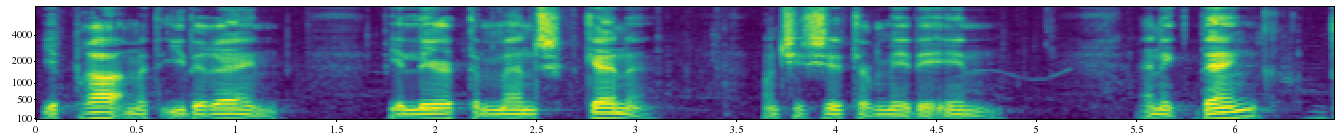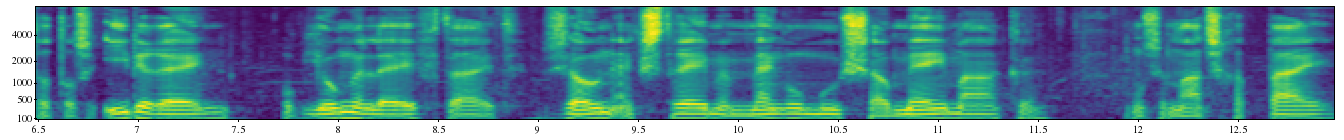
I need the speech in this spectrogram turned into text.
Je praat met iedereen, je leert de mens kennen, want je zit er middenin. En ik denk dat als iedereen op jonge leeftijd zo'n extreme mengelmoes zou meemaken, onze maatschappij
